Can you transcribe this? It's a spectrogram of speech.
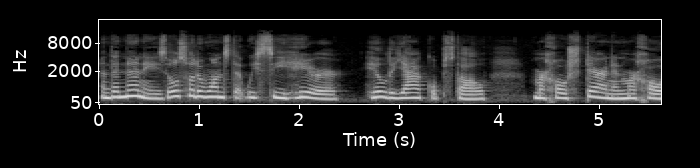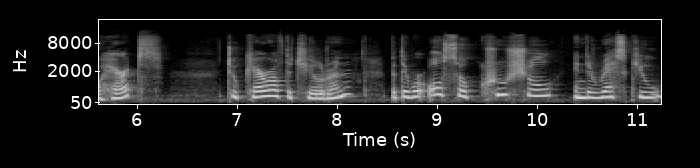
And the nannies, also the ones that we see here, Hilde Jacobsthal, Margot Stern, and Margot Hertz, took care of the children, but they were also crucial in the rescue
